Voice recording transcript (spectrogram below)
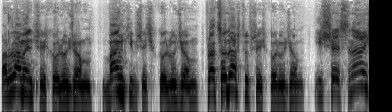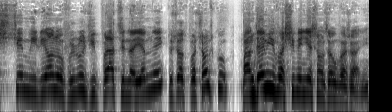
parlament przeciwko ludziom, banki przeciwko ludziom, pracodawców przeciwko ludziom i 16 milionów ludzi pracy najemnej, którzy od początku pandemii właściwie nie są zauważani.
